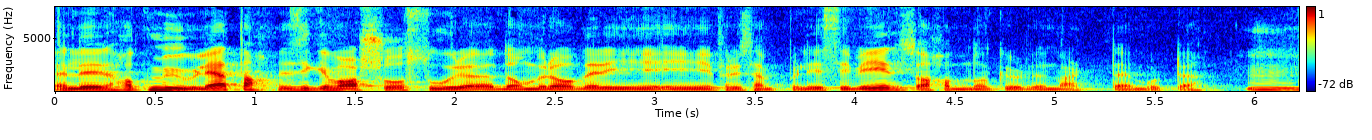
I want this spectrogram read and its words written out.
eller hatt mulighet, da, hvis det ikke var så store ødeområder i, i, for i Sibir, så hadde nok ulven vært borte. Mm.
